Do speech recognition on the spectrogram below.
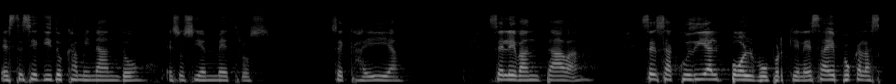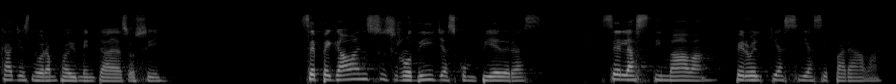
Este cieguito caminando esos 100 metros se caía, se levantaba, se sacudía el polvo, porque en esa época las calles no eran pavimentadas, ¿o sí? Se pegaba en sus rodillas con piedras, se lastimaba, pero el que hacía se paraba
